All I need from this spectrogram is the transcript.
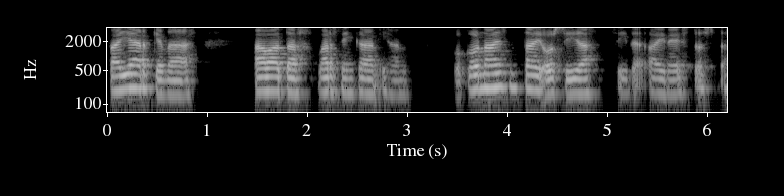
tai järkevää avata varsinkaan ihan kokonaisen tai osia siitä aineistosta.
